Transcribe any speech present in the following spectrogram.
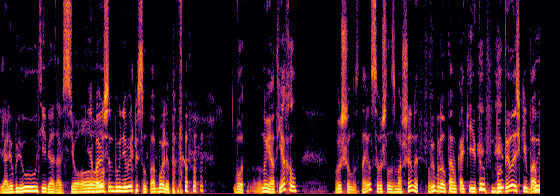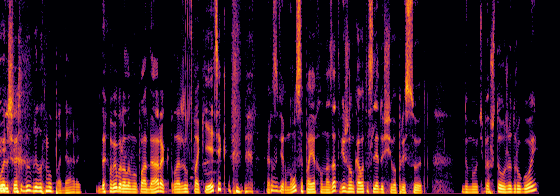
Я люблю тебя за все. Я боюсь, он бы мне выписал по боли потом. Вот, ну я отъехал, Вышел, остановился, вышел из машины, выбрал там какие-то бутылочки побольше. Выбрал ему подарок. Да, выбрал ему подарок, положил в пакетик, развернулся, поехал назад. Вижу, он кого-то следующего прессует. Думаю, у тебя что, уже другой?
